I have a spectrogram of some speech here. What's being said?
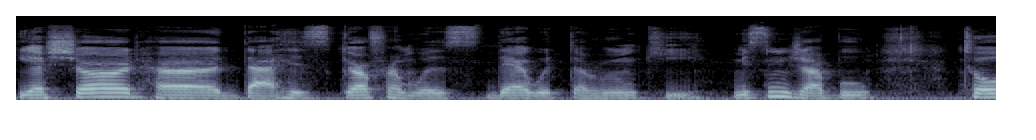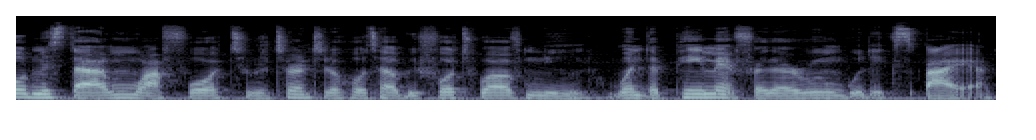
He assured her that his girlfriend was there with the room key. Miss Njebu told Mr. Mwafor to return to the hotel before 12 noon when the payment for their room would expire.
